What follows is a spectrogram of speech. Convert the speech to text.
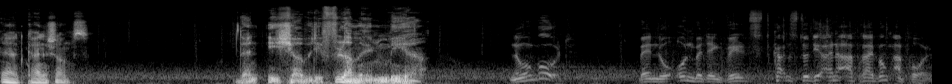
Er hat keine Chance. Denn ich habe die Flamme in mir. Nun gut. Wenn du unbedingt willst, kannst du dir eine Abreibung abholen.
